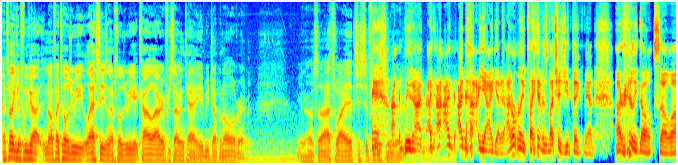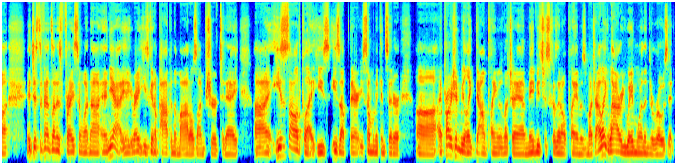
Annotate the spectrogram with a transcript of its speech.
I feel like if we got, you know, if I told you we last season, if I told you we get Kyle Lowry for seven K, you'd be jumping all over it. You know, so that's why it's just it feels. I, dude, I, I, I, I, yeah, I get it. I don't really play him as much as you think, man. I really don't. So uh, it just depends on his price and whatnot. And yeah, right, he's going to pop in the models, I'm sure today. Uh, he's a solid play. He's he's up there. He's someone to consider. Uh, I probably shouldn't be like downplaying as much as I am. Maybe it's just because I don't play him as much. I like Lowry way more than DeRozan.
